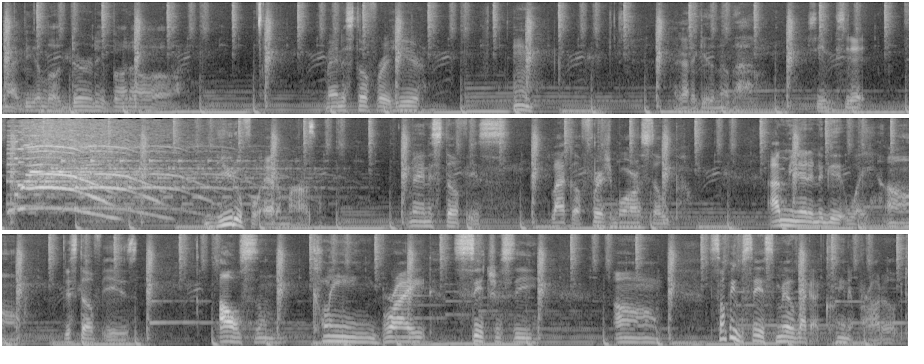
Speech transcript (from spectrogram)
Might be a little dirty, but uh, man, this stuff right here, mm, I gotta get another. See if you can see that. Beautiful atomizer. Man, this stuff is like a fresh bar soap. I mean that in a good way. Um, this stuff is awesome, clean, bright, citrusy. Um, some people say it smells like a cleaning product.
